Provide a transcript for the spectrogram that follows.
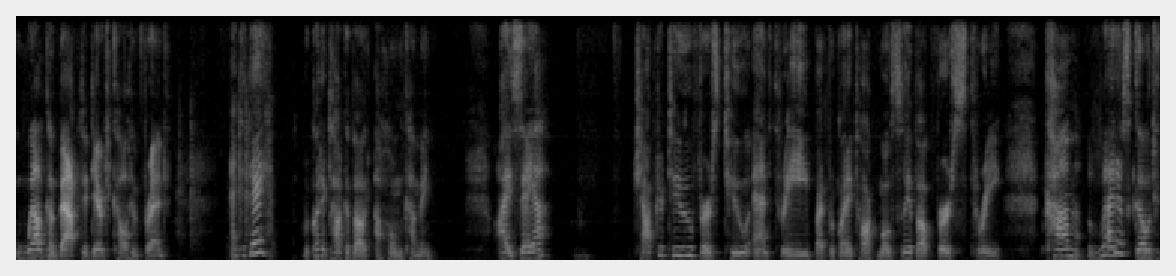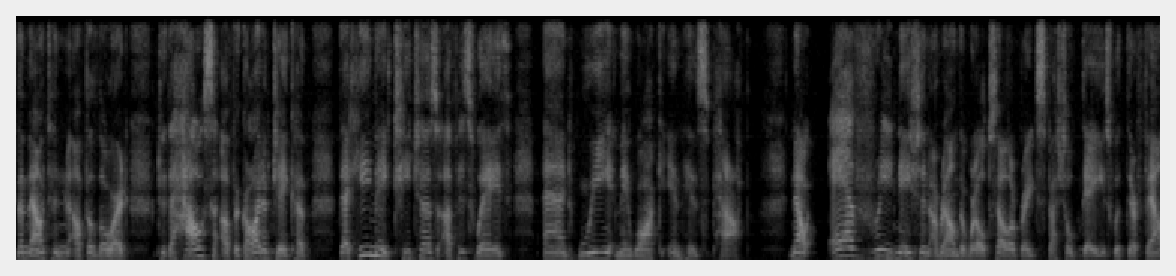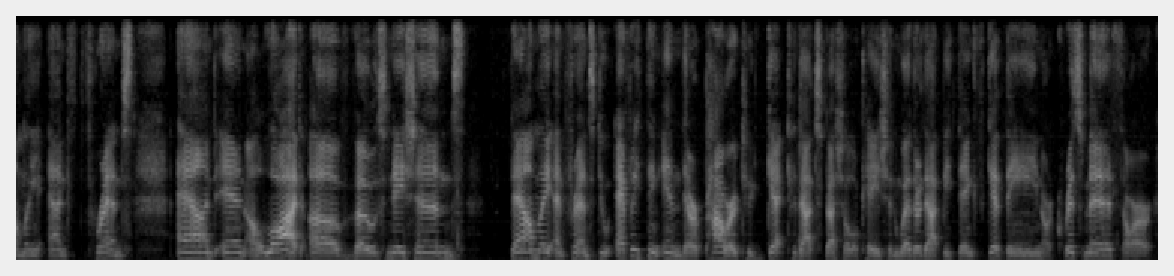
Welcome back to Dare to Call Him Friend. And today we're going to talk about a homecoming. Isaiah chapter 2, verse 2 and 3, but we're going to talk mostly about verse 3. Come, let us go to the mountain of the Lord, to the house of the God of Jacob, that he may teach us of his ways, and we may walk in his path. Now, every nation around the world celebrates special days with their family and friends. And in a lot of those nations, family and friends do everything in their power to get to that special occasion, whether that be Thanksgiving or Christmas or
